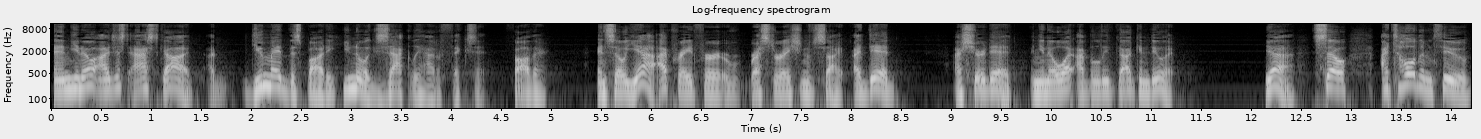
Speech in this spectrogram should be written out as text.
And, you know, I just asked God, you made this body. You know exactly how to fix it, Father. And so, yeah, I prayed for restoration of sight. I did. I sure did. And you know what? I believe God can do it. Yeah. So I told him too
